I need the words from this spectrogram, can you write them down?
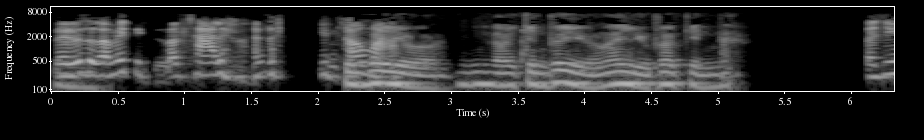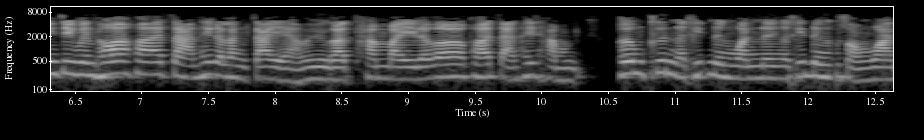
เลยรู้สึกว่าไม่ติดรสชาติเลยว่าจะกินข้าวหวานอยู่เรากินเพื่ออยู่ไม่อยู่เพื่อกินนะแต่จริง ๆ เป็นเพราะว่าพระอาจารย์ให้กำลังใจอะมันอยู่กับทำไปแล้วก็พระอาจารย์ให้ทำเพิ่มขึ้นอาทิตย์หนึ่งวันหนึ่งอาทิตย์หนึ่งสองวัน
